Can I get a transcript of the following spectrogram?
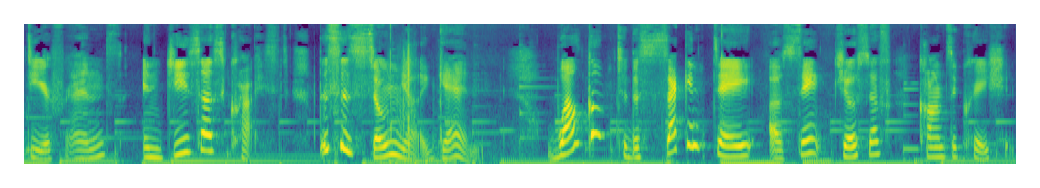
dear friends, in Jesus Christ. This is Sonia again. Welcome to the second day of St. Joseph consecration.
